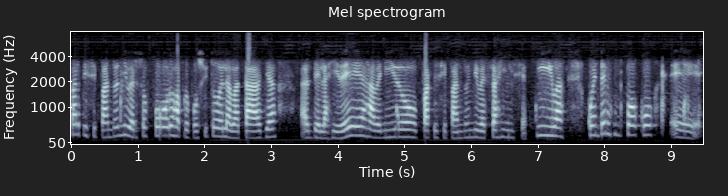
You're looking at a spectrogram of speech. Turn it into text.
participando en diversos foros a propósito de la batalla eh, de las ideas, ha venido participando en diversas iniciativas. Cuéntenos un poco eh,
